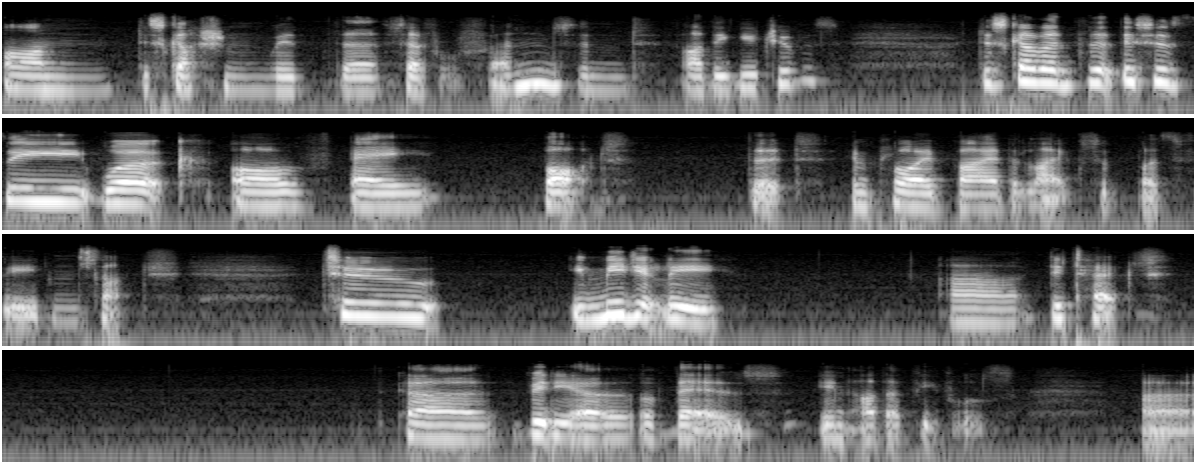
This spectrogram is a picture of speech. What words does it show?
on discussion with uh, several friends and other YouTubers, discovered that this is the work of a bot that employed by the likes of BuzzFeed and such to immediately uh, detect uh, video of theirs in other people's uh,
